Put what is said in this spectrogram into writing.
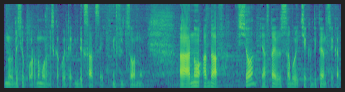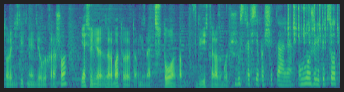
ну, до сих пор, ну, может быть, с какой-то индексацией инфляционной. А, но отдав все и оставив за собой те компетенции, которые действительно я делаю хорошо, я сегодня зарабатываю, там, не знаю, в 100, там, в 200 раз больше. Быстро все посчитали. Умножили 500,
